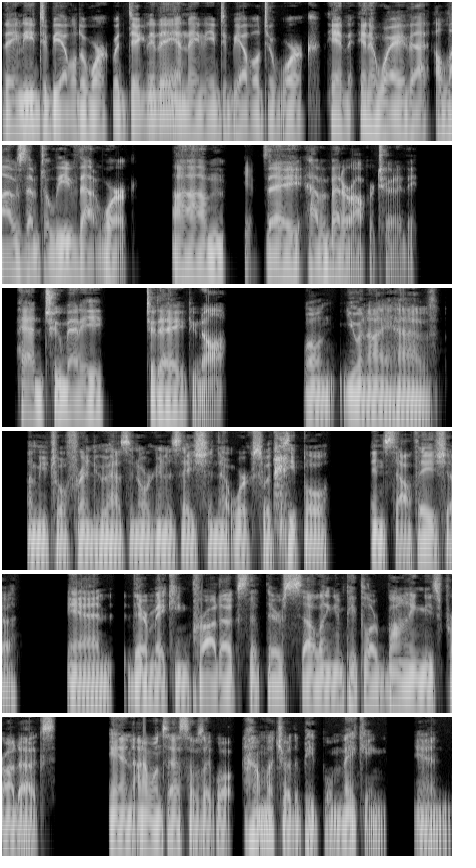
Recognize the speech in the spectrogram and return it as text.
they need to be able to work with dignity and they need to be able to work in, in a way that allows them to leave that work, um, if they have a better opportunity. And too many today do not. Well, you and I have a mutual friend who has an organization that works with people in South Asia and they're making products that they're selling and people are buying these products. And I once asked, I was like, well, how much are the people making? And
